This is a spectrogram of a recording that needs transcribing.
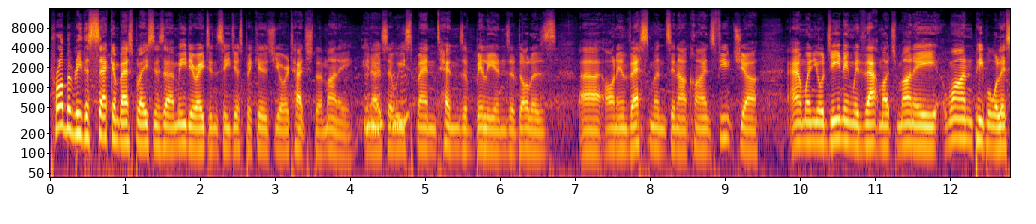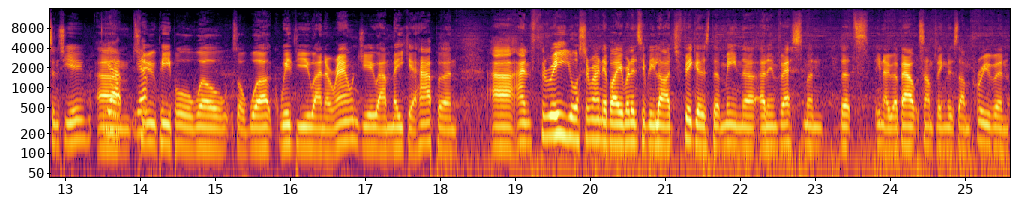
Probably the second best place is a media agency, just because you're attached to the money. You know, so we spend tens of billions of dollars uh, on investments in our clients' future. And when you're dealing with that much money, one, people will listen to you. Um, yep. Two, people will sort of work with you and around you and make it happen. Uh, and three, you're surrounded by relatively large figures that mean that an investment that's you know about something that's unproven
